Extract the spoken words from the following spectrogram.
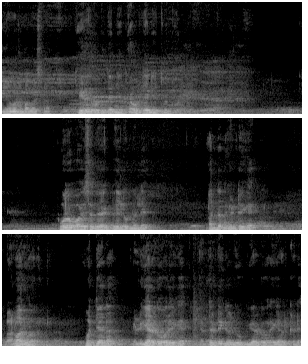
ದೇವೇಗೌಡರು ಭಾಗವಹಿಸ್ತಾರೆ. ದೇವೇಗೌಡರದೇ ನೇ ಅವ್ರದ್ದೇ ನೇತೃತ್ವ. ಪೂರ್ವಭಾವಿ ಸಭೆಯಾಗಿ ಬೇಲೂರಿನಲ್ಲಿ ಹನ್ನೊಂದು ಗಂಟೆಗೆ ಭಾನುವಾರ. ಮಧ್ಯಾಹ್ನ ಎರಡೂವರೆಗೆ ದಂಡಿನಹಳ್ಳಿ ಹೋಗಿ ಎರಡೂವರೆಗೆ ಎರಡು ಕಡೆ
